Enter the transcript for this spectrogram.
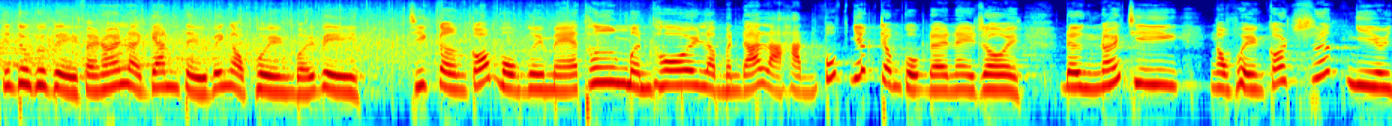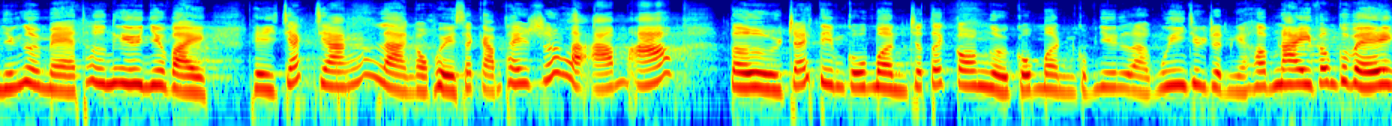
Kính thưa quý vị, phải nói là ganh tị với Ngọc Huyền bởi vì chỉ cần có một người mẹ thương mình thôi là mình đã là hạnh phúc nhất trong cuộc đời này rồi. Đừng nói chi, ngọc huyền có rất nhiều những người mẹ thương yêu như vậy, thì chắc chắn là ngọc huyền sẽ cảm thấy rất là ấm áp từ trái tim của mình cho tới con người của mình, cũng như là nguyên chương trình ngày hôm nay, phải không quý vị?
